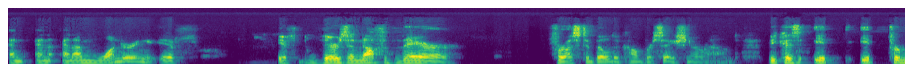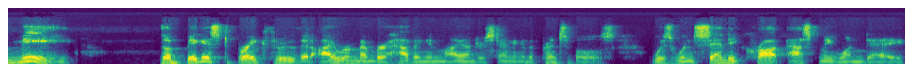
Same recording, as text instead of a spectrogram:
And, and, and I'm wondering if, if there's enough there for us to build a conversation around because it it for me the biggest breakthrough that I remember having in my understanding of the principles was when Sandy Krot asked me one day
